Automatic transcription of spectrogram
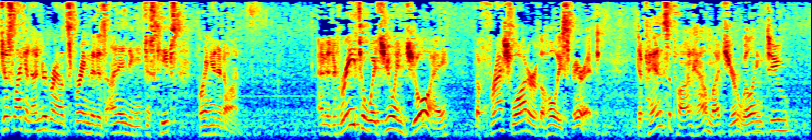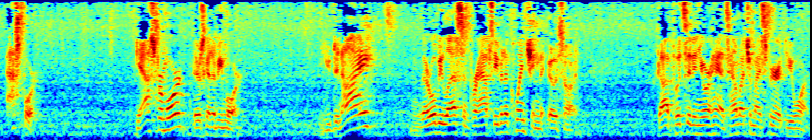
Just like an underground spring that is unending. It just keeps bringing it on. And the degree to which you enjoy the fresh water of the Holy Spirit depends upon how much you're willing to ask for. You ask for more, there's going to be more. You deny, there will be less and perhaps even a quenching that goes on. God puts it in your hands. How much of my spirit do you want?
